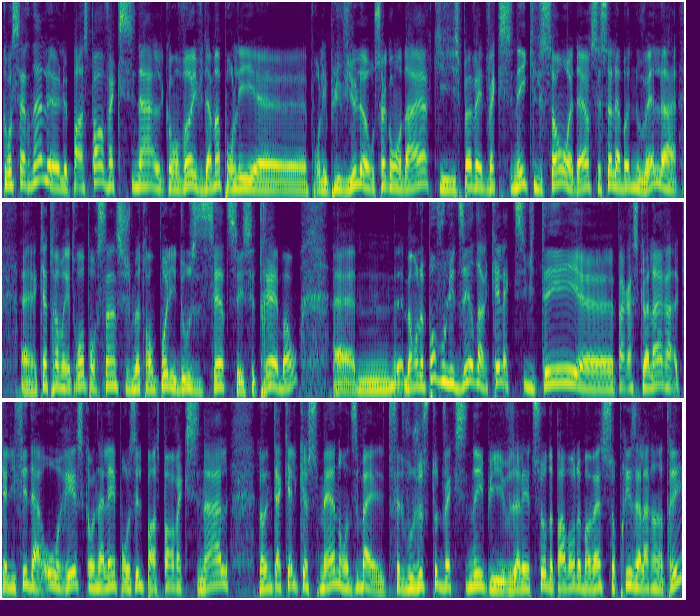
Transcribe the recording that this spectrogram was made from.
concernant le, passeport vaccinal qu'on va évidemment pour les euh, pour les plus vieux là, au secondaire qui peuvent être vaccinés, qu'ils sont. D'ailleurs, c'est ça la bonne nouvelle. 83% si je me trompe pas, les 12-17, c'est très bon. mais on n'a pas voulu dire dans quelle activité parascolaire qualifiée d'à haut risque on allait imposer le passeport vaccinal. Là, on est à quelques semaines. On dit ben faites-vous juste tout vacciner puis vous allez être sûr de pas avoir de mauvaises surprises à la rentrée.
